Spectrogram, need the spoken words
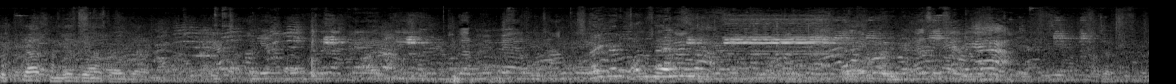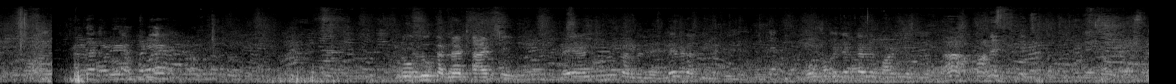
तो क्या संदेश देना चाहोगे आप? हमें ये देना चाहता है कि गर्मी में इंसान को ऐसे ही। लो लो करना ठाट से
